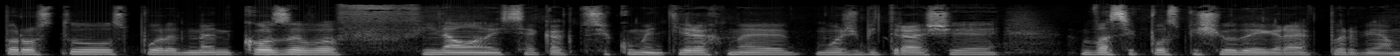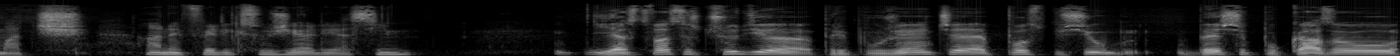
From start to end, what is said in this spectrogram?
просто според мен Коза в финала наистина, както си коментирахме, може би трябваше Васек Поспишил да играе в първия матч, а не Феликс Ожи Асим. И аз това се чудя, при положение, че Поспешил беше показал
